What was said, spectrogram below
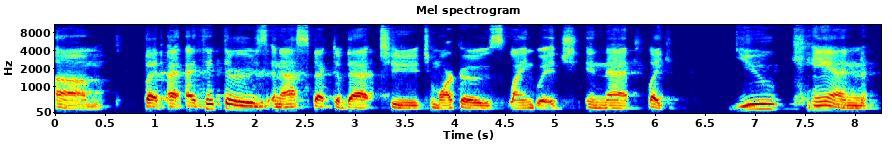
Um, but I, I, think there's an aspect of that to to Marko's language in that like you can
